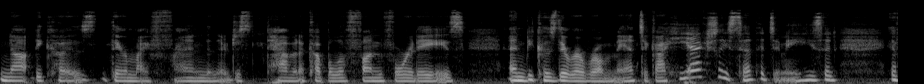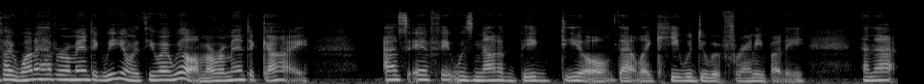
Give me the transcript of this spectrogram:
not because they're my friend and they're just having a couple of fun four days and because they're a romantic guy. He actually said that to me. He said, If I want to have a romantic weekend with you, I will. I'm a romantic guy. As if it was not a big deal that, like, he would do it for anybody. And that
